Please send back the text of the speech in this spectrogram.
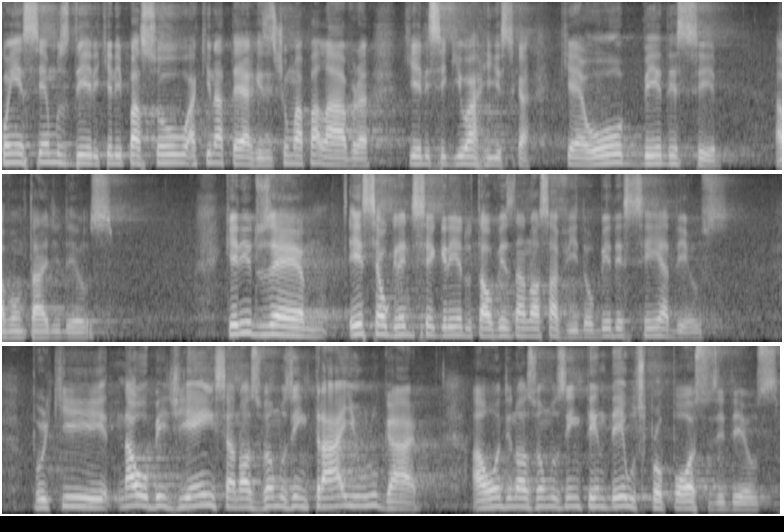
conhecemos dele, que ele passou aqui na terra, existe uma palavra que ele seguiu à risca, que é obedecer à vontade de Deus. Queridos, é, esse é o grande segredo, talvez, da nossa vida, obedecer a Deus porque na obediência nós vamos entrar em um lugar aonde nós vamos entender os propósitos de Deus.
